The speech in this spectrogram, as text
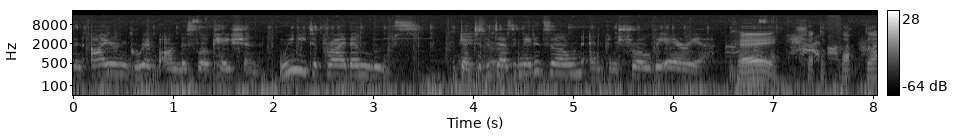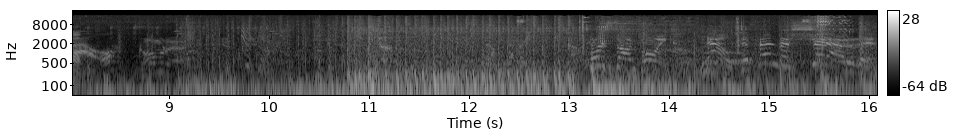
has an iron grip on this location. We need to pry them loose. Get to the sir. designated zone and control the area. Okay, shut the fuck up. First on point! Now, defend the shit out of it!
